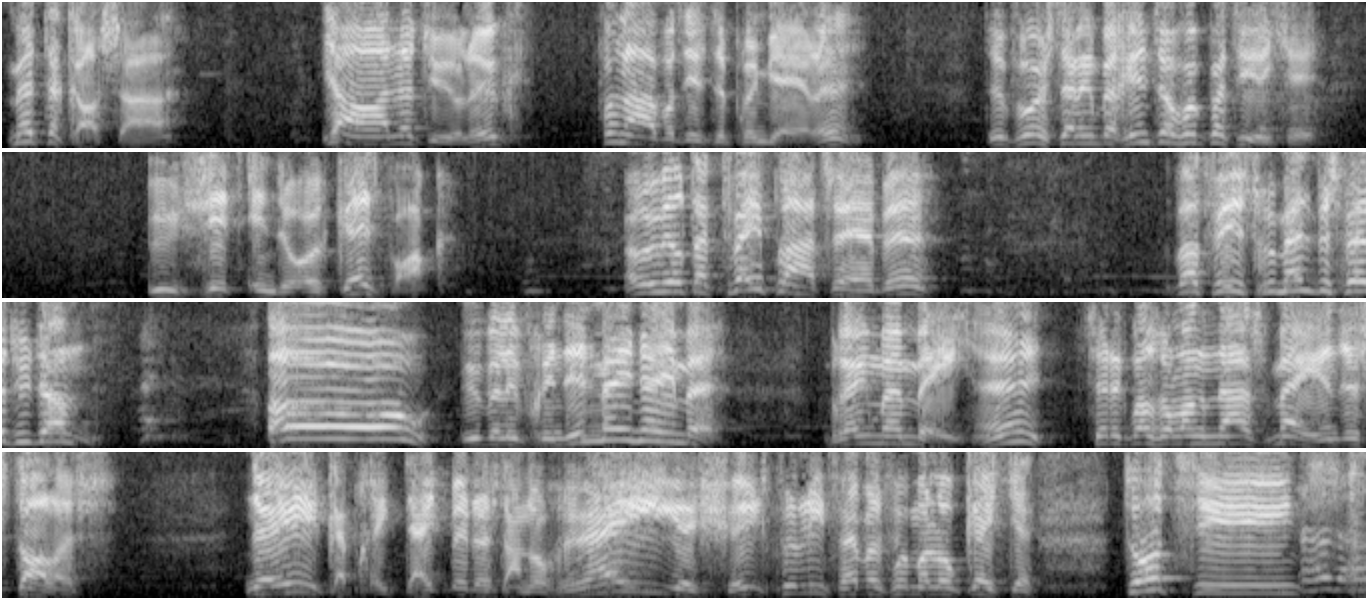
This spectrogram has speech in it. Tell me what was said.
met de kassa. Ja, natuurlijk. Vanavond is de première. De voorstelling begint over een kwartiertje. U zit in de orkestbak. Maar u wilt daar twee plaatsen hebben. Wat voor instrument bespeelt u dan? Oh, u wil uw vriendin meenemen. Breng me mee, hè? Zet ik wel zo lang naast mij in de stalles. Nee, ik heb geen tijd meer. Er staan nog rijen Shakespeare-liefhebbers voor mijn loketje. Tot ziens. Eh, eh,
